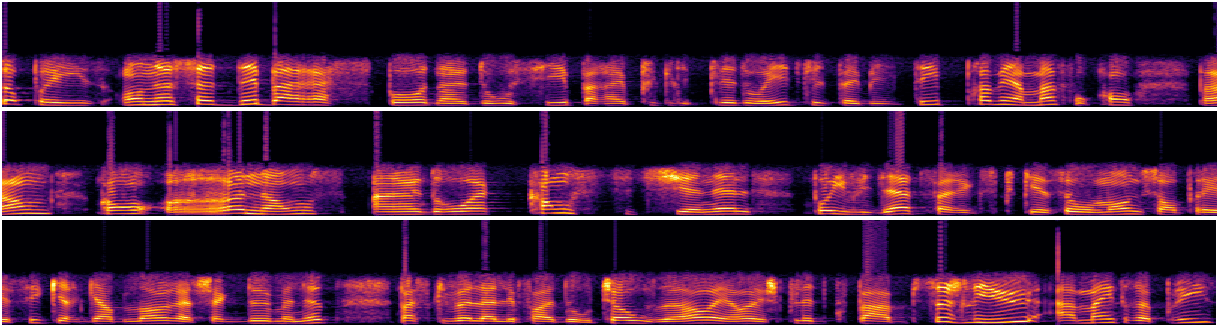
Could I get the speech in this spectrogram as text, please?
surprise, on ne se débarrasse pas d'un dossier par un plaidoyer de culpabilité. Premièrement, il faut comprendre qu'on renonce à un droit constitutionnel. Pas évident de faire expliquer ça au monde qui sont pressés, qui regardent l'heure à chaque deux minutes parce qu'ils veulent aller faire d'autres choses. Ah ouais, ouais, je plaide coupable. Ça, je l'ai eu à maintes reprises.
